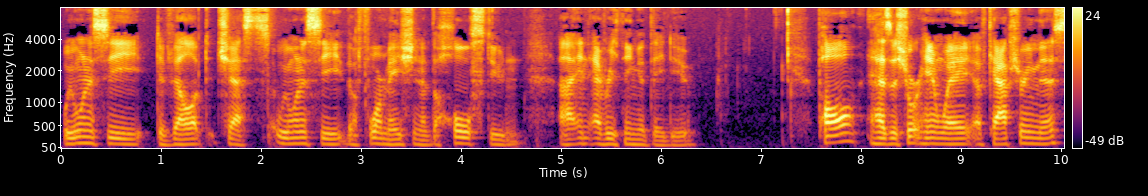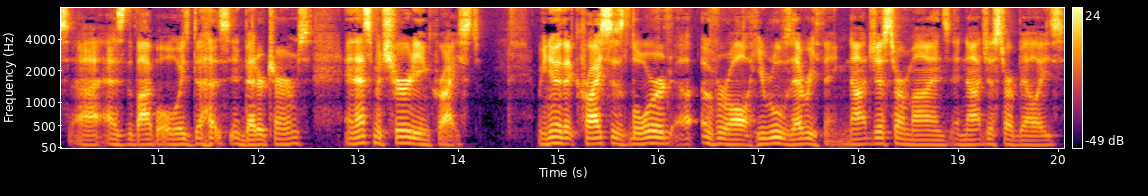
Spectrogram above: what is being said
We want to see developed chests. We want to see the formation of the whole student uh, in everything that they do. Paul has a shorthand way of capturing this, uh, as the Bible always does in better terms, and that's maturity in Christ. We know that Christ is Lord uh, over all. He rules everything, not just our minds and not just our bellies,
